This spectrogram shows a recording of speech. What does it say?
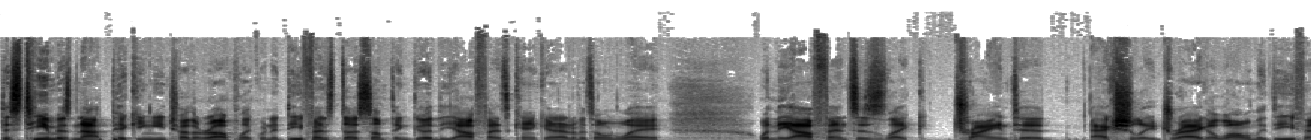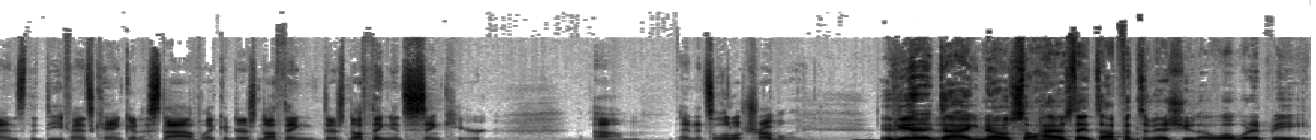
This team is not picking each other up. Like when the defense does something good, the offense can't get out of its own way. When the offense is like trying to actually drag along the defense, the defense can't get a stop. Like there's nothing. There's nothing in sync here, um, and it's a little troubling. If you had to diagnose Ohio State's offensive issue though, what would it be?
